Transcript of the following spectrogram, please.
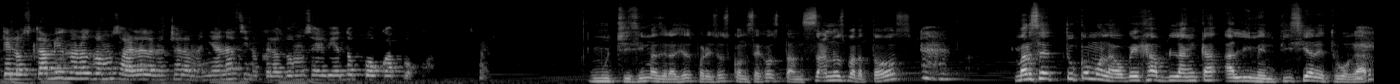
que los cambios no los vamos a ver de la noche a la mañana, sino que los vamos a ir viendo poco a poco. Muchísimas gracias por esos consejos tan sanos para todos. Marce, tú como la oveja blanca alimenticia de tu hogar,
